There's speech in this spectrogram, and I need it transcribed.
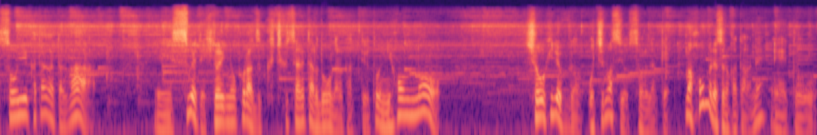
そういう方々が、えー、全て一人残らず駆逐されたらどうなるかっていうと、日本の消費力が落ちますよ、それだけ。まあ、ホームレスの方はね、えっ、ー、と、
